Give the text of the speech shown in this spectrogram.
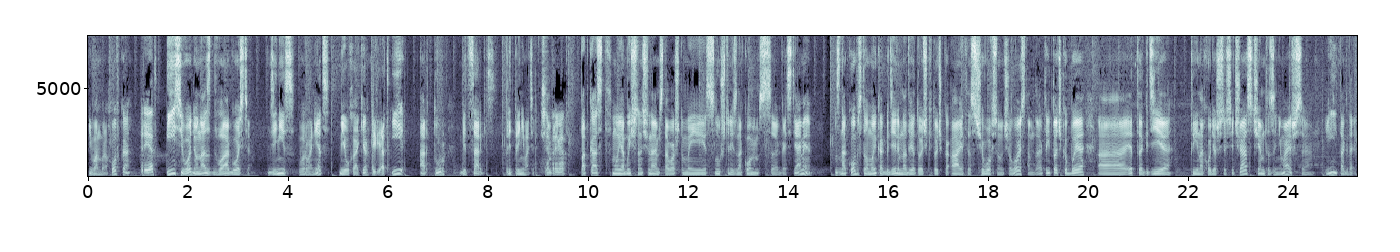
Иван Бараховка. Привет. И сегодня у нас два гостя. Денис Ворванец, биохакер. Привет. И Артур Бецаргис, предприниматель. Всем привет. Подкаст мы обычно начинаем с того, что мы слушателей знакомим с гостями, знакомство мы как бы делим на две точки. Точка А — это с чего все началось, там, да, и точка Б а, — это где ты находишься сейчас, чем ты занимаешься и так далее.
